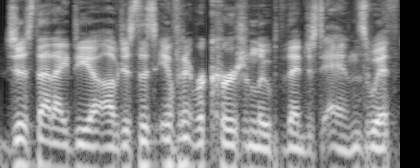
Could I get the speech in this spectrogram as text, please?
just that idea of just this infinite recursion loop that then just ends with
